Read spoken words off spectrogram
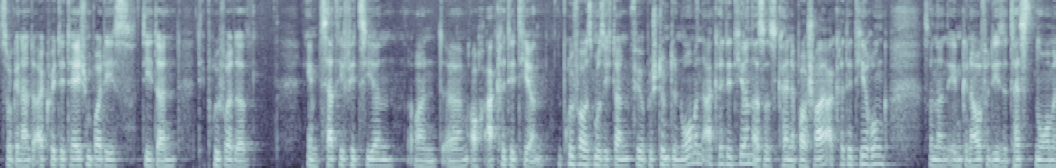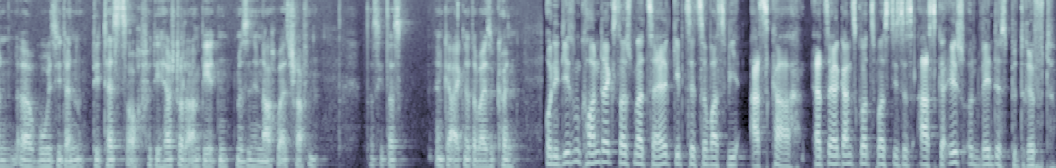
sogenannte Accreditation Bodies, die dann die Prüfer eben zertifizieren und ähm, auch akkreditieren. Ein Prüfhaus muss sich dann für bestimmte Normen akkreditieren, also es ist keine Pauschalakkreditierung, sondern eben genau für diese Testnormen, äh, wo sie dann die Tests auch für die Hersteller anbieten, müssen den Nachweis schaffen, dass sie das in geeigneter Weise können. Und in diesem Kontext, hast du mir erzählt, gibt es jetzt sowas wie ASCA. Erzähl ganz kurz, was dieses ASCA ist und wen das betrifft.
